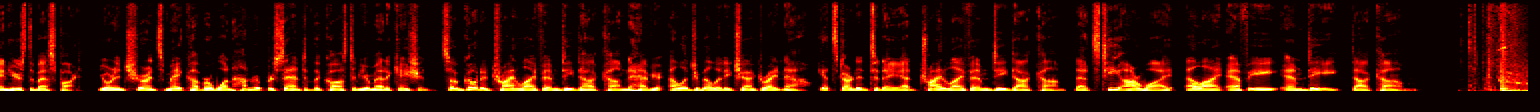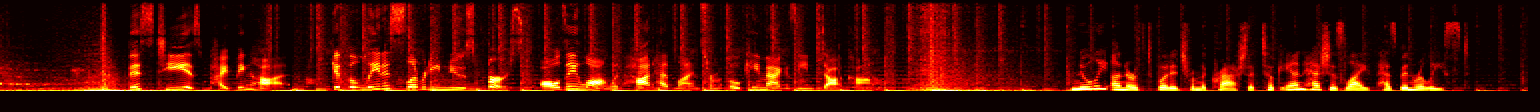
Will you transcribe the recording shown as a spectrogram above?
And here's the best part your insurance may cover 100% of the cost of your medication. So go to trylifemd.com to have your eligibility checked right now. Get started today at trylifemd.com. That's T R Y L I F E M D.com. This tea is piping hot. Get the latest celebrity news first all day long with hot headlines from OKMagazine.com. Newly unearthed footage from the crash that took Anne Heche's life has been released.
